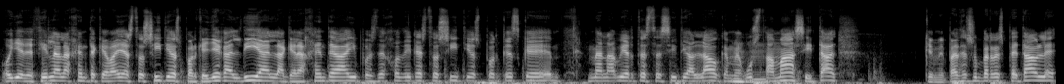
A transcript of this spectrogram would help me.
oye, decirle a la gente que vaya a estos sitios porque llega el día en la que la gente, ay, pues dejo de ir a estos sitios porque es que me han abierto este sitio al lado que me gusta más y tal que me parece súper respetable,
